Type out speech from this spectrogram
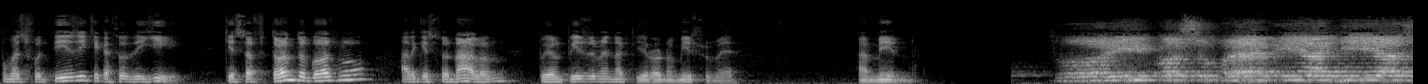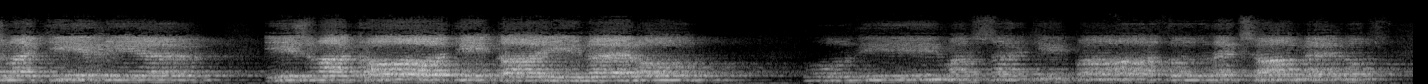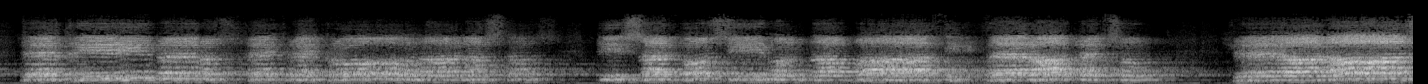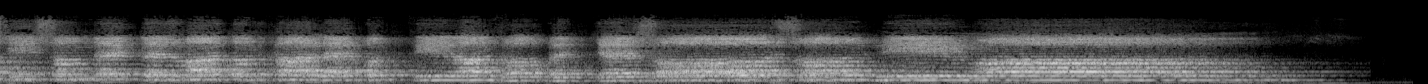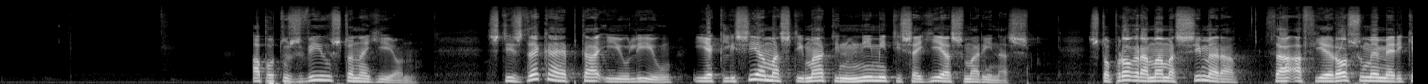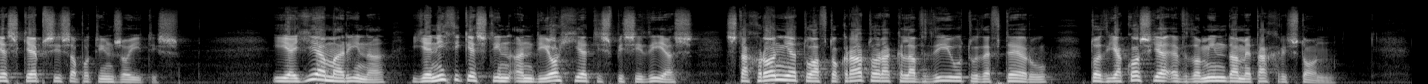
που μας φωτίζει και καθοδηγεί και σε αυτόν τον κόσμο αλλά και στον άλλον που ελπίζουμε να κληρονομήσουμε. Αμήν. Το οίκο σου πρέπει αγίασμα Κύριε, εις μακρότητα από τους βίους των Αγίων. Στις 17 Ιουλίου η Εκκλησία μας τιμά την μνήμη της Αγίας Μαρίνας. Στο πρόγραμμά μας σήμερα θα αφιερώσουμε μερικές σκέψεις από την ζωή της. Η Αγία Μαρίνα γεννήθηκε στην Αντιόχεια της Πισιδίας στα χρόνια του αυτοκράτορα Κλαβδίου του Δευτέρου το 270 μετά Χριστόν.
